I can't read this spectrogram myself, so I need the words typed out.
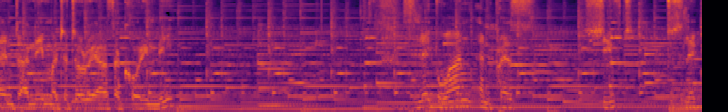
and I name my tutorials accordingly. Select one and press shift to select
